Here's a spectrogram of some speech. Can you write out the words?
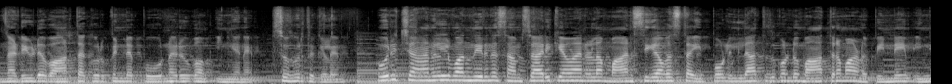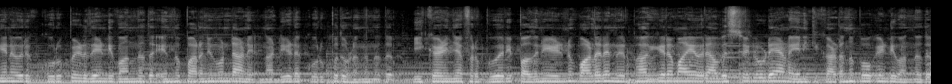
നടിയുടെ വാർത്താക്കുറിപ്പിന്റെ പൂർണരൂപം ഇങ്ങനെ. സുഹൃത്തുക്കളെ ഒരു ചാനലിൽ വന്നിരുന്ന് സംസാരിക്കുവാനുള്ള മാനസികാവസ്ഥ ഇപ്പോൾ ഇല്ലാത്തത് കൊണ്ട് മാത്രമാണ് പിന്നെയും ഇങ്ങനെ ഒരു കുറിപ്പ് എഴുതേണ്ടി വന്നത് എന്ന് പറഞ്ഞുകൊണ്ടാണ് നടിയുടെ കുറിപ്പ് തുടങ്ങുന്നത്. ഈ കഴിഞ്ഞ ഫെബ്രുവരി പതിനേഴിന് വളരെ നിർഭാഗ്യകരമായ ഒരു അവസ്ഥയിലൂടെയാണ് എനിക്ക് കടന്നു പോകേണ്ടി വന്നത്.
